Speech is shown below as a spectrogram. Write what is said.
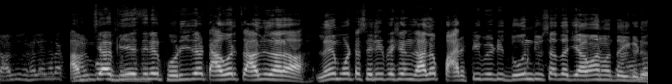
आमच्या बीएसएनएल फोर जीचा टावर चालू झाला. लय मोठं सेलिब्रेशन झालं. पार्टी बिर्टी दोन दिवसाचं जेवण होतं इकडं.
